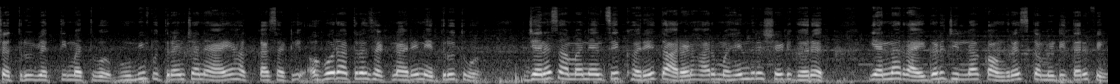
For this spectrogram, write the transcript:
शत्रू व्यक्तिमत्व भूमिपुत्रांच्या न्याय हक्कासाठी अहोरात्र झटणारे नेतृत्व जनसामान्यांचे खरे तारणहार महेंद्र शेठ गरत यांना रायगड जिल्हा काँग्रेस कमिटीतर्फे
